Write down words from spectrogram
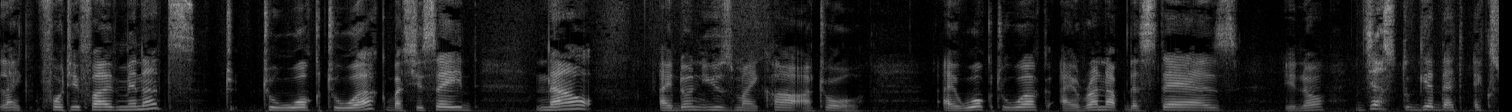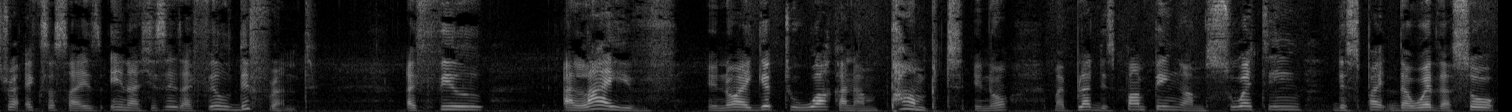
like 45 minutes to, to walk to work, but she said now I don't use my car at all. I walk to work, I run up the stairs, you know, just to get that extra exercise in. And she says, I feel different. I feel alive. You know, I get to work and I'm pumped, you know my blood is pumping, I'm sweating despite the weather. So,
